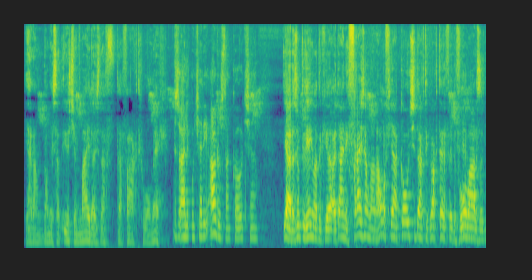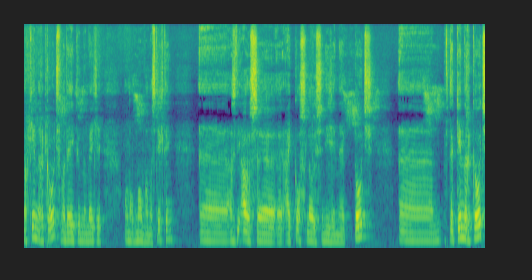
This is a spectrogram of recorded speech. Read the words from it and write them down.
ja, dan, dan is dat uurtje in mei, dat, is, dat, dat vaagt gewoon weg. Dus eigenlijk moet jij die ouders dan coachen? Ja, dat is ook degene wat ik uh, uiteindelijk vrij snel na een half jaar coachen dacht ik, wacht even, de voorwaarden is dat ik nog kinderen coach. Van dat deed ik toen een beetje onder het mom van de stichting. Uh, als ik die ouders uh, eigenlijk kosteloos in die zin coach, of de kinderen coach,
